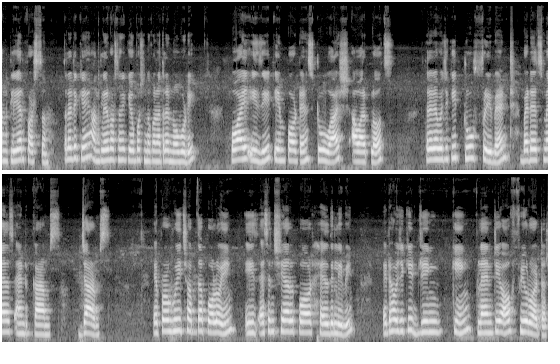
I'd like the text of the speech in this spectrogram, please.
unclear person তাহলে এটাকে আনক্লিয়ার পারসনকে কেউ পছন্দ করে না, তাহলে nobody why is it importance to wash our clothes তাহলে এটা হচ্ছে কি to prevent bad smells and germs germs এরপর which of the following is essential for healthy living এটা হচ্ছে কি drinking plenty of pure water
